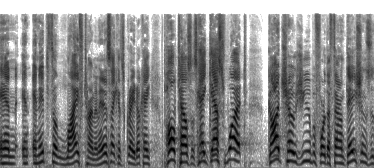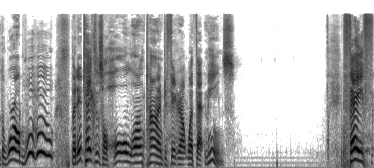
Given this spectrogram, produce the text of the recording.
And, and, and it's a lifetime. I mean, it's like it's great. Okay, Paul tells us, hey, guess what? God chose you before the foundations of the world. Woohoo! But it takes us a whole long time to figure out what that means. Faith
